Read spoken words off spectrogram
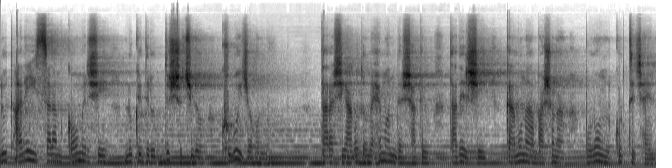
লুত আলাই ইসালাম কমের সেই লোকেদের উদ্দেশ্য ছিল খুবই জঘন্য। তারা সেই আগত মেহমানদের সাথেও তাদের সেই কামনা বাসনা পূরণ করতে চাইল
